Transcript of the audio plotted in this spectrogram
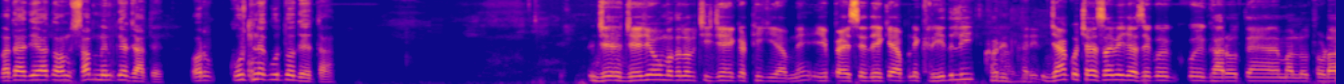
बता दिया तो हम सब मिलके जाते और कुछ न कुछ तो देता। जे जे जो मतलब चीज़ें इकट्ठी की आपने ये पैसे दे के आपने खरीद ली? खरीद। खरीद या कुछ ऐसा भी जैसे कोई कोई घर होते हैं मान लो थोड़ा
